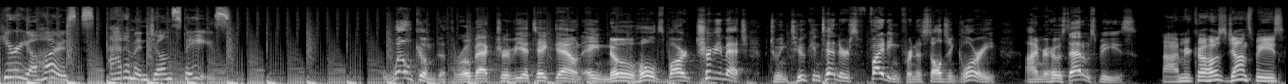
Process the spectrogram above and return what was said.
Here are your hosts, Adam and John Spees. Welcome to Throwback Trivia Takedown, a no holds barred trivia match between two contenders fighting for nostalgic glory. I'm your host, Adam Spees. I'm your co-host John Spees.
